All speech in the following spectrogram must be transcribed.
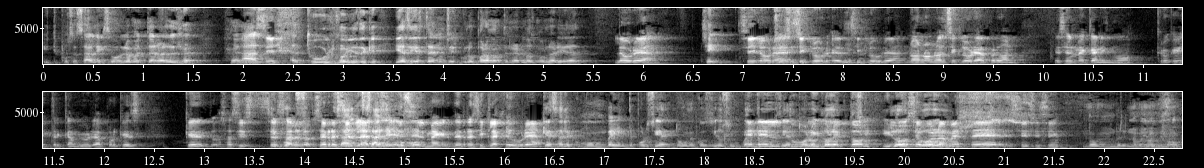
y tipo se sale y se vuelve a meter al, al, Ah, sí. al túbulo y, que- y así está en un círculo para mantener la osmolaridad. la urea. Sí, Sí, la urea, Sí, el, sí, sí. ciclo, el Ujú. ciclo urea. No, no, no el ciclo urea, perdón. Es el mecanismo, creo que el intercambio urea porque es que, o sea, si se, Tipo, sale, se recicla, sale es como- el reciclaje de urea. que sale como un 20%, una cosa así, o 50%. en el y lo- colector. sí, y luego se vuelve a meter. Sí, sí, sí. No, hombre, no, no, no.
